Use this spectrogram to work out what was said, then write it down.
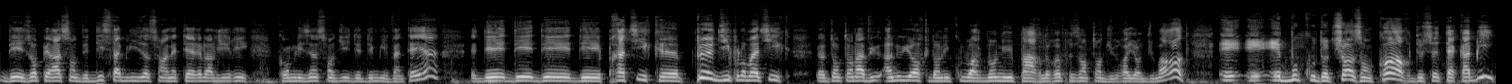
des opérations de déstabilisation à l'intérieur de l'Algérie comme les incendies de 2021, des, des, des, des pratiques peu diplomatiques dont on a vu à New York dans les couloirs de l'ONU par le représentant du Royaume du Maroc, et, beaucoup d'autres choses encore de ce Takabi,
